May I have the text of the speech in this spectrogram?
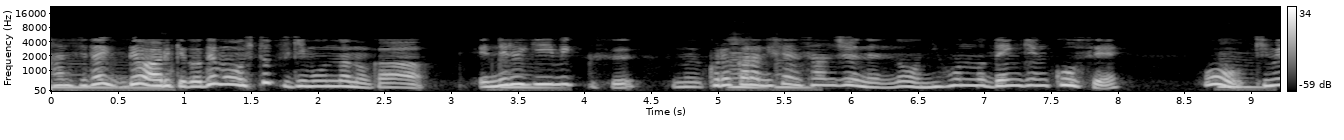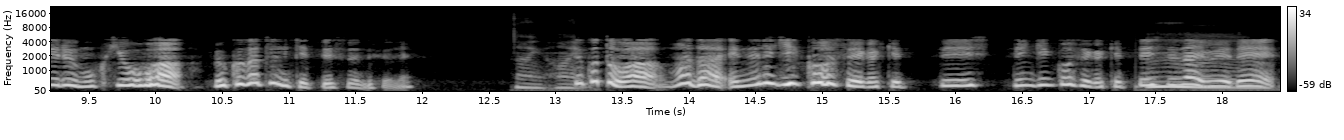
感じで,、ではあるけど、でも一つ疑問なのが、エネルギーミックス、そのこれから2030年の日本の電源構成を決める目標は6月に決定するんですよね。はいはい。ってことは、まだエネルギー構成が決定し、電源構成が決定してない上で、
